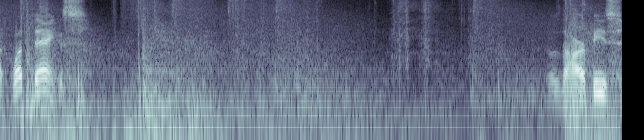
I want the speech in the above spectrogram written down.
What what things? Those the harpies?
